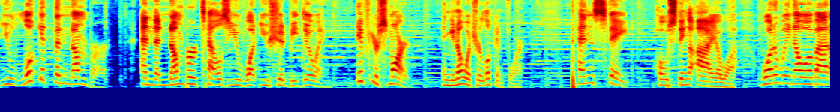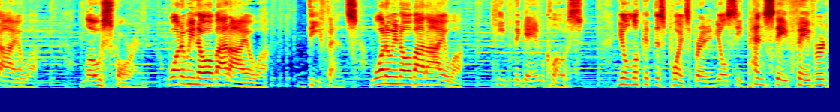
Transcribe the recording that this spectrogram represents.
You look at the number, and the number tells you what you should be doing. If you're smart and you know what you're looking for. Penn State hosting Iowa. What do we know about Iowa? Low scoring. What do we know about Iowa? Defense. What do we know about Iowa? Keep the game close. You'll look at this point spread and you'll see Penn State favored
